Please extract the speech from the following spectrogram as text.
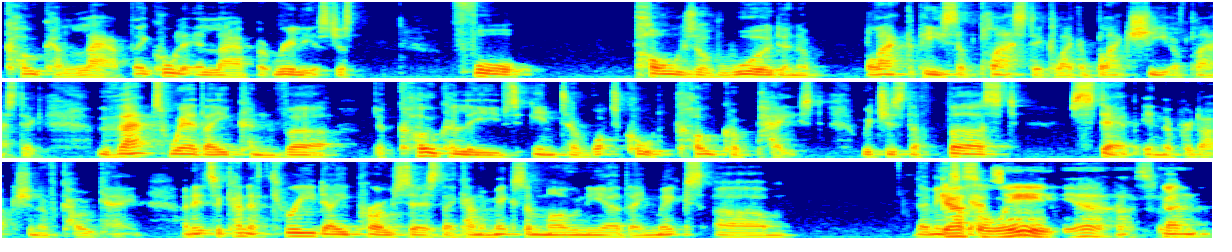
coca lab. They call it a lab, but really it's just four poles of wood and a black piece of plastic, like a black sheet of plastic. That's where they convert the coca leaves into what's called coca paste, which is the first step in the production of cocaine. And it's a kind of three day process. They kind of mix ammonia, they mix um, That means gasoline. gasoline. Yeah. And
